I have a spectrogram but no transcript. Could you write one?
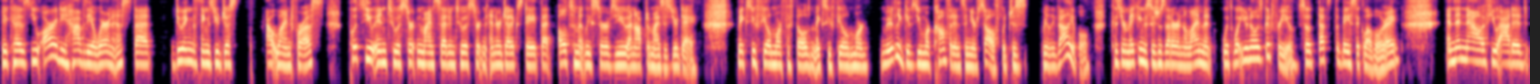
Because you already have the awareness that doing the things you just outlined for us puts you into a certain mindset, into a certain energetic state that ultimately serves you and optimizes your day, makes you feel more fulfilled, makes you feel more, really gives you more confidence in yourself, which is really valuable because you're making decisions that are in alignment with what you know is good for you. So that's the basic level, right? And then now if you added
